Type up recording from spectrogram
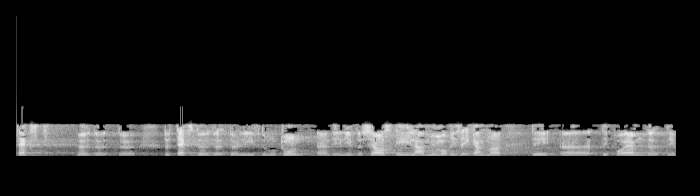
textes de, de, de textes de, livres de Moutoun, hein, des livres de sciences, et il a mémorisé également des, euh, des poèmes, des,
